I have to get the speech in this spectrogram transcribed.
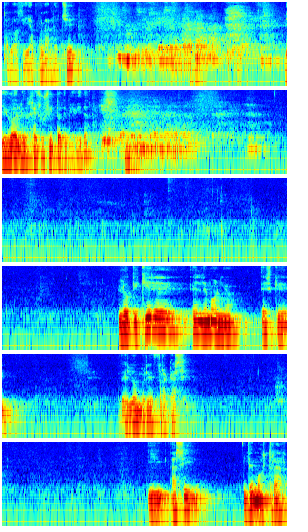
todos los días por la noche. Digo, el Jesucito de mi vida. Lo que quiere el demonio es que el hombre fracase. y así demostrar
